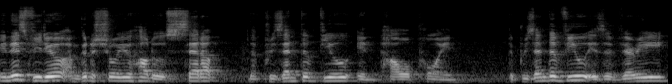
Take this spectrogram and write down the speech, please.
In this video, I'm going to show you how to set up the presenter view in PowerPoint. The presenter view is a very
